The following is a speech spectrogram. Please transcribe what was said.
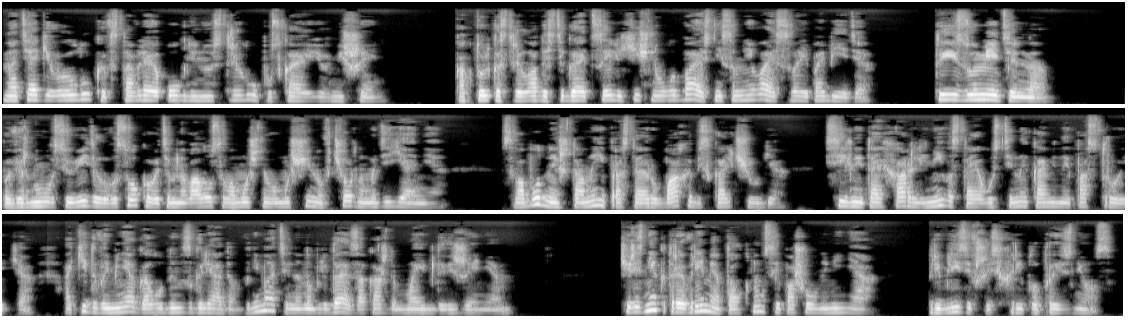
Натягиваю лук и вставляю огненную стрелу, пуская ее в мишень. Как только стрела достигает цели, хищно улыбаюсь, не сомневаясь в своей победе. «Ты изумительно!» Повернулась и увидела высокого темноволосого мощного мужчину в черном одеянии. Свободные штаны и простая рубаха без кольчуги. Сильный тайхар лениво стоял у стены каменной постройки, окидывая меня голодным взглядом, внимательно наблюдая за каждым моим движением. Через некоторое время оттолкнулся и пошел на меня. Приблизившись, хрипло произнес.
